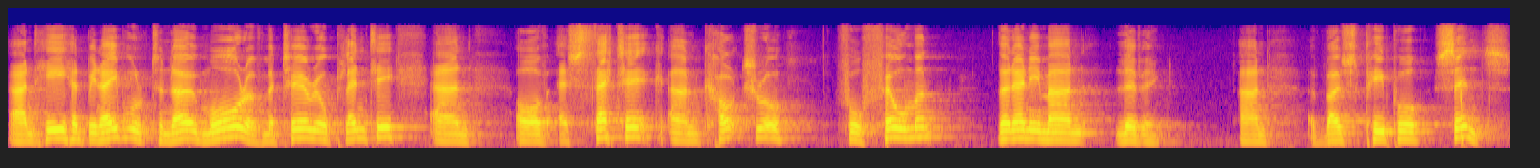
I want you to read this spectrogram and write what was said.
and he had been able to know more of material plenty and of aesthetic and cultural fulfillment than any man living, and of most people since.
